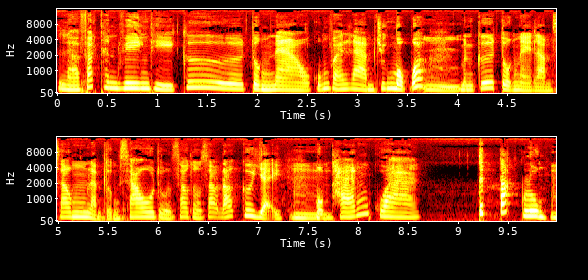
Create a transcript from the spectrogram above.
là phát thanh viên thì cứ tuần nào cũng phải làm chuyên mục á. Ừ. Mình cứ tuần này làm xong, làm tuần sau, tuần sau, tuần sau đó cứ vậy. Ừ. Một tháng qua tích tắc luôn. Ừ.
